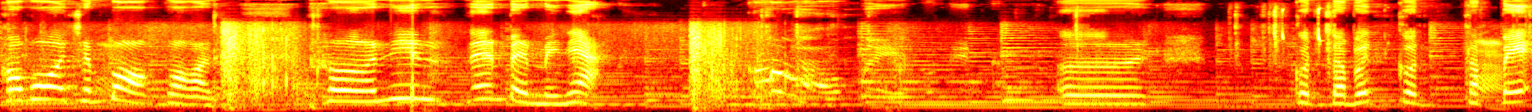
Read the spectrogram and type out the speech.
ข้าวโพดฉันบอกก่อน เธอนี่เล่นเป็นไหมเนี่ย ก็หมอเฟย์คนเออกดดับเบิลกดสเปะ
